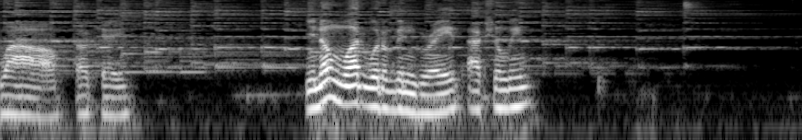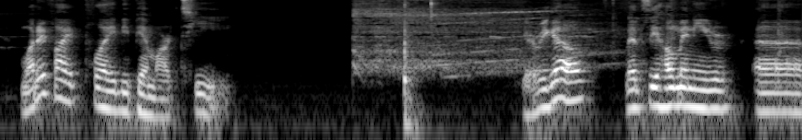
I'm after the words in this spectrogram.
Wow. Okay. You know what would have been great, actually? What if I play BPM RT? Here we go. Let's see how many uh,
